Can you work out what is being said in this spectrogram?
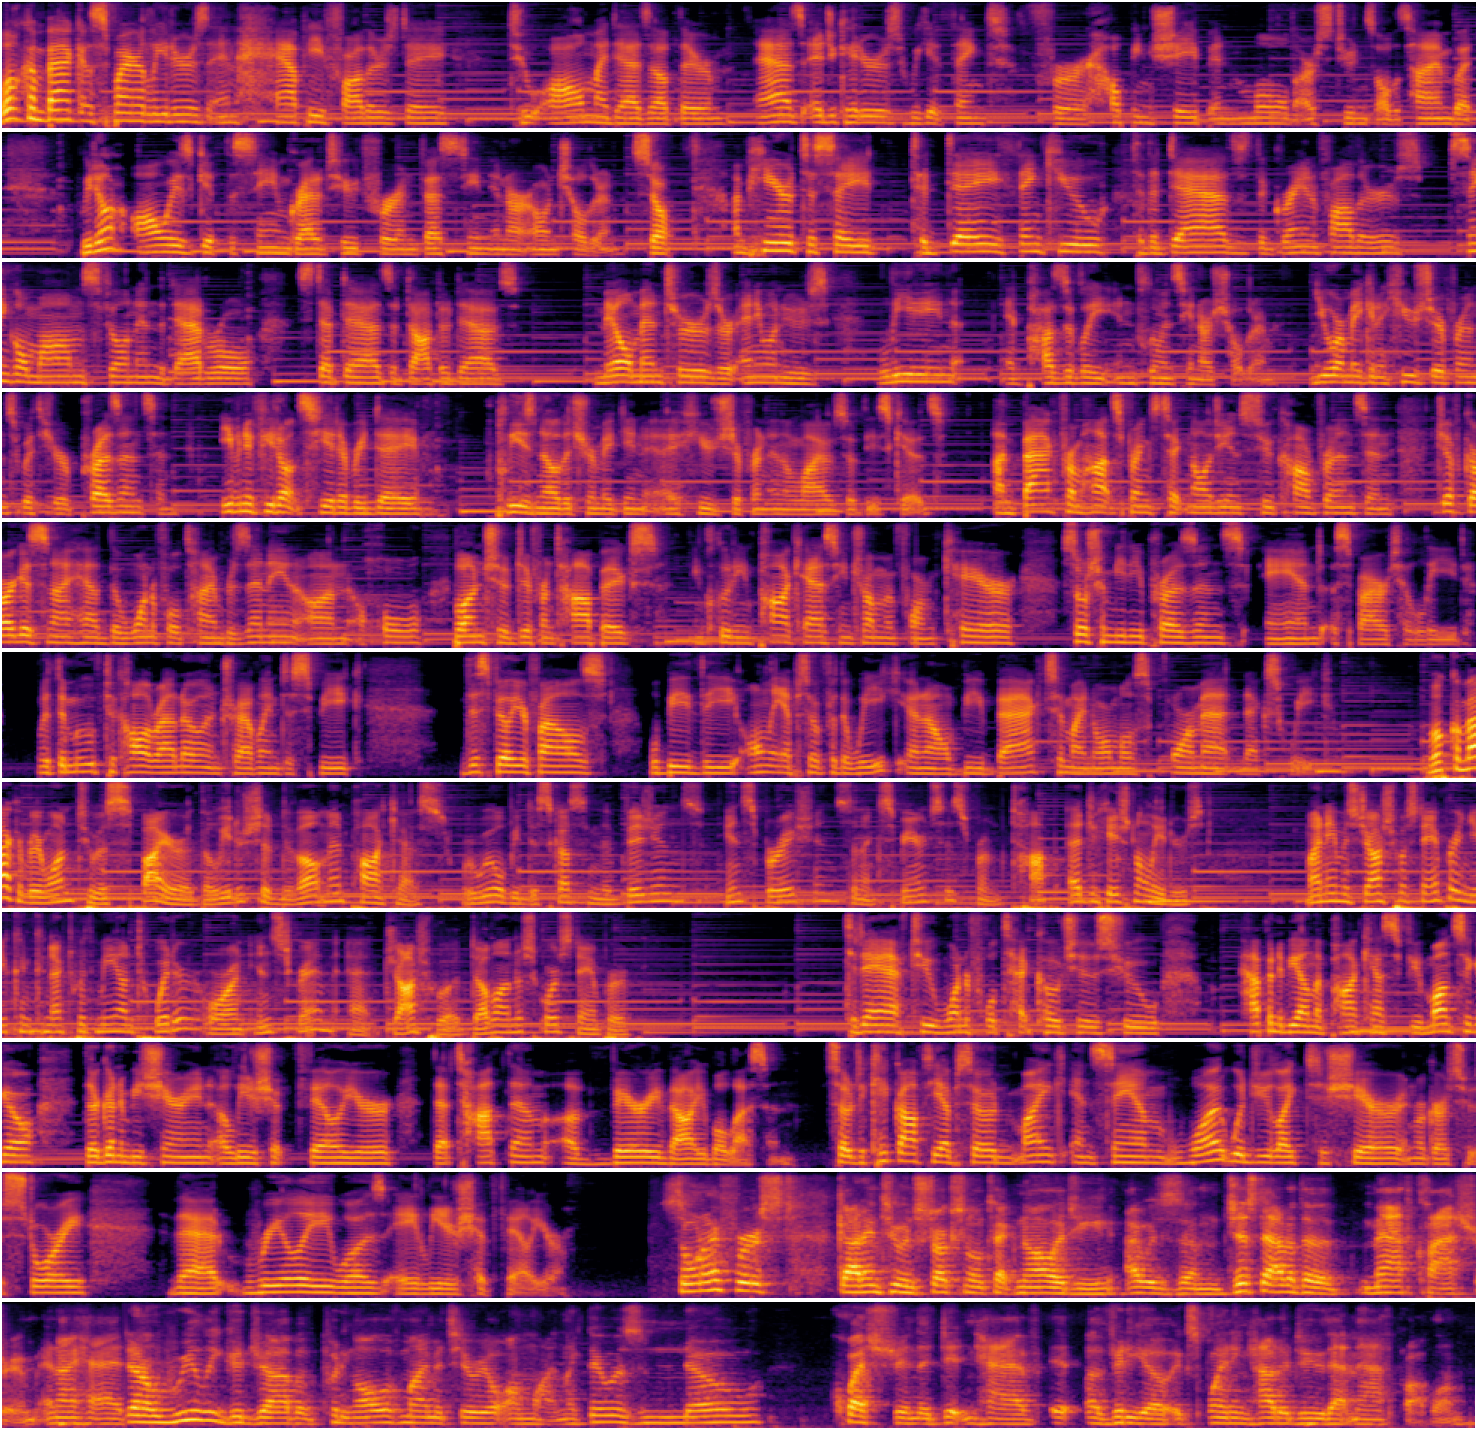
Welcome back, Aspire leaders, and happy Father's Day to all my dads out there. As educators, we get thanked for helping shape and mold our students all the time, but we don't always get the same gratitude for investing in our own children. So I'm here to say today thank you to the dads, the grandfathers, single moms filling in the dad role, stepdads, adoptive dads, male mentors, or anyone who's leading and positively influencing our children. You are making a huge difference with your presence, and even if you don't see it every day, please know that you're making a huge difference in the lives of these kids. I'm back from Hot Springs Technology Institute conference, and Jeff Gargas and I had the wonderful time presenting on a whole bunch of different topics, including podcasting, trauma informed care, social media presence, and aspire to lead. With the move to Colorado and traveling to speak, this Failure Files will be the only episode for the week, and I'll be back to my normal format next week. Welcome back, everyone, to Aspire, the Leadership Development Podcast, where we will be discussing the visions, inspirations, and experiences from top educational leaders. My name is Joshua Stamper, and you can connect with me on Twitter or on Instagram at Joshua double underscore Stamper. Today, I have two wonderful tech coaches who happened to be on the podcast a few months ago. They're going to be sharing a leadership failure that taught them a very valuable lesson. So, to kick off the episode, Mike and Sam, what would you like to share in regards to a story that really was a leadership failure? So, when I first got into instructional technology, I was um, just out of the math classroom and I had done a really good job of putting all of my material online. Like, there was no question that didn't have a video explaining how to do that math problem.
